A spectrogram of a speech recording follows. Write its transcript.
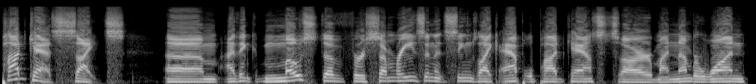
podcast sites. Um, I think most of, for some reason, it seems like Apple Podcasts are my number one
